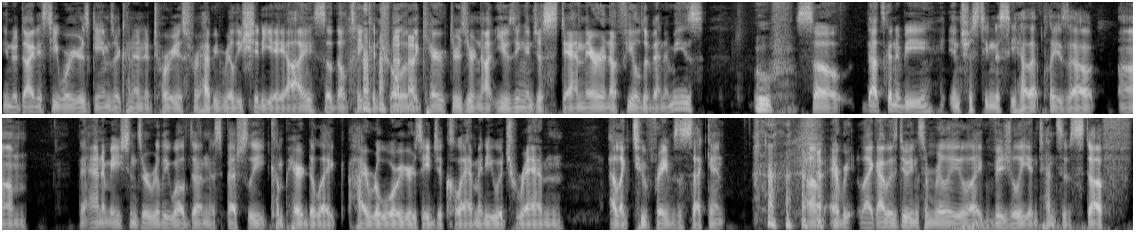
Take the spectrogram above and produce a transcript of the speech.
you know Dynasty Warriors games are kind of notorious for having really shitty AI, so they'll take control of the characters you're not using and just stand there in a field of enemies. Oof. So that's going to be interesting to see how that plays out. Um, the animations are really well done, especially compared to like Hyrule Warriors Age of Calamity, which ran at like two frames a second. um, every like I was doing some really like visually intensive stuff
